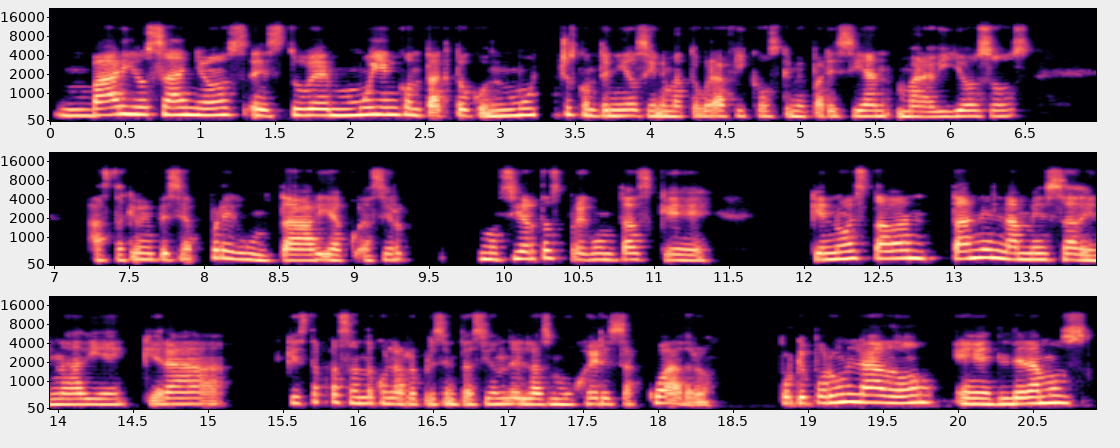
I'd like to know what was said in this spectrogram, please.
varios años estuve muy en contacto con muchos contenidos cinematográficos que me parecían maravillosos hasta que me empecé a preguntar y a hacer como ciertas preguntas que, que no estaban tan en la mesa de nadie, que era, ¿qué está pasando con la representación de las mujeres a cuadro? Porque por un lado, eh, le damos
